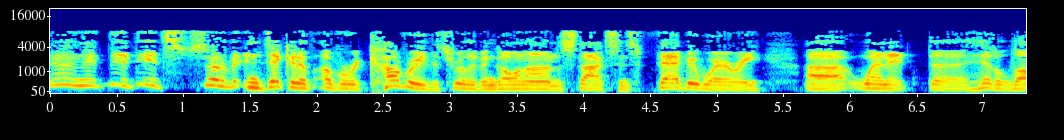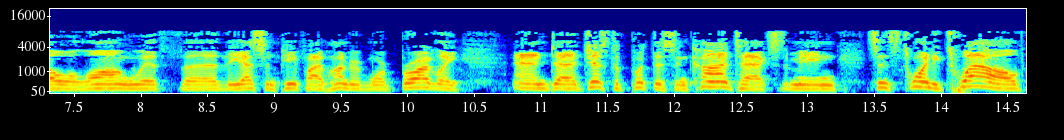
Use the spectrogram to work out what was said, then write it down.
And it, it, it's sort of indicative of a recovery that's really been going on in the stock since February, uh, when it uh, hit a low along with uh, the S&P 500 more broadly. And uh, just to put this in context, I mean, since 2012,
